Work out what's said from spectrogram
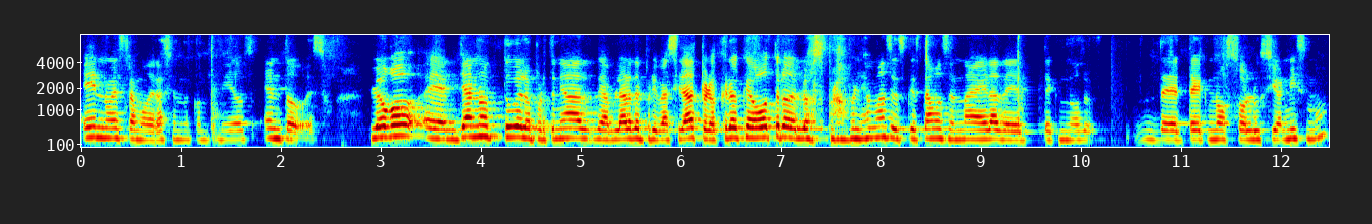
en nuestra moderación de contenidos, en todo eso. Luego, eh, ya no tuve la oportunidad de hablar de privacidad, pero creo que otro de los problemas es que estamos en una era de, tecno, de tecnosolucionismo,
